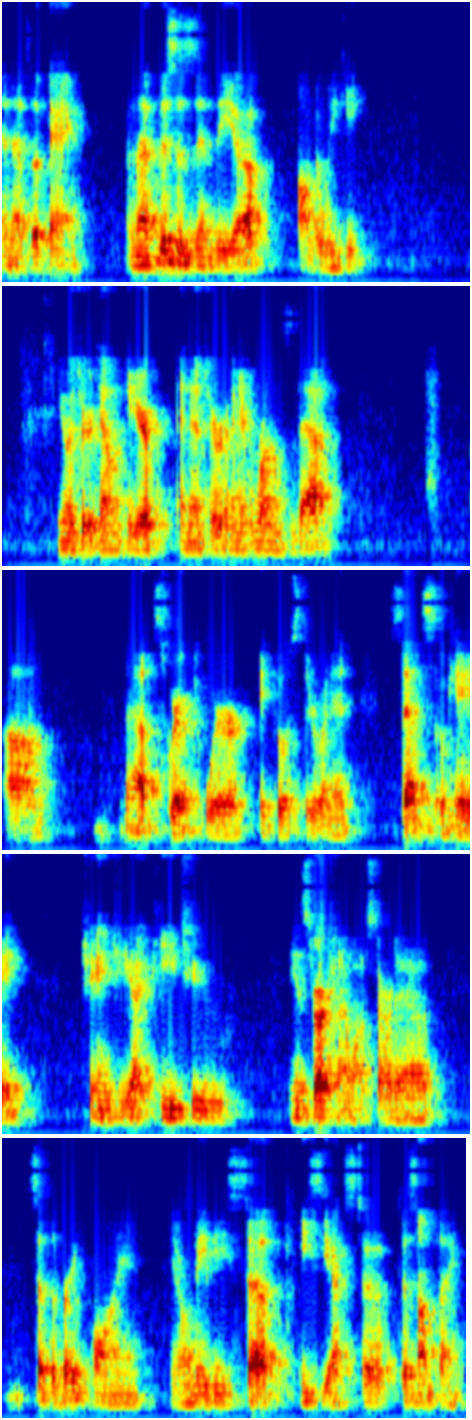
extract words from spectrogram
And that's a bang. And that, this is in the, uh, on the wiki. You enter it down here and enter, and it runs that, um, that script where it goes through and it sets, okay, change EIP to the instruction I want to start at, set the breakpoint, you know, maybe set ECX to, to something,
